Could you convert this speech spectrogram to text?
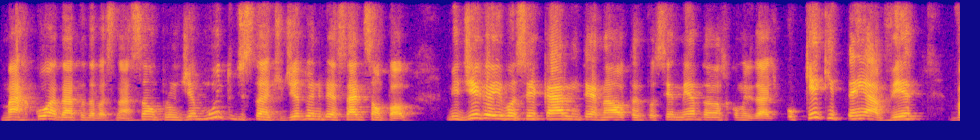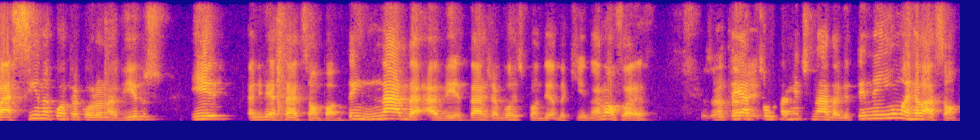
marcou a data da vacinação para um dia muito distante, o dia do aniversário de São Paulo. Me diga aí, você, caro internauta, você, membro da nossa comunidade, o que, que tem a ver vacina contra coronavírus e aniversário de São Paulo? Tem nada a ver, tá? Já vou respondendo aqui. Não é não, Floresta? Exatamente. Não tem absolutamente nada a ver, tem nenhuma relação.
